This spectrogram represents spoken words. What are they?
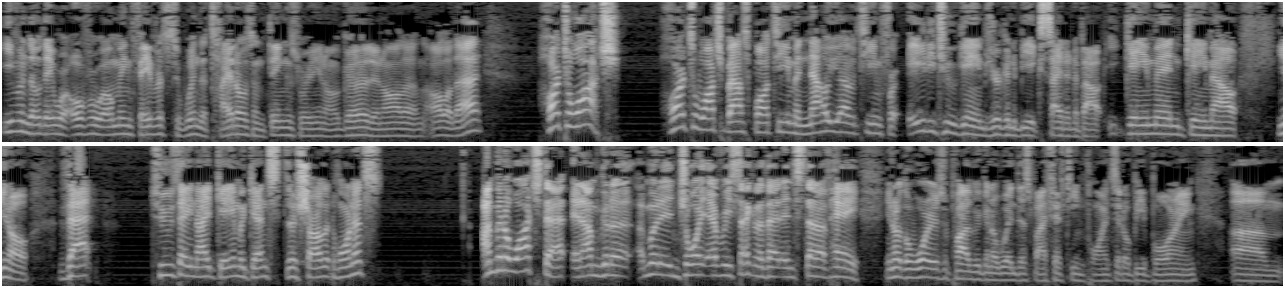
even though they were overwhelming favorites to win the titles and things were, you know, good and all all of that, hard to watch. Hard to watch basketball team, and now you have a team for 82 games you're going to be excited about, game in, game out. You know, that Tuesday night game against the Charlotte Hornets, I'm gonna watch that and I'm gonna I'm gonna enjoy every second of that instead of hey you know the Warriors are probably gonna win this by 15 points it'll be boring um,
